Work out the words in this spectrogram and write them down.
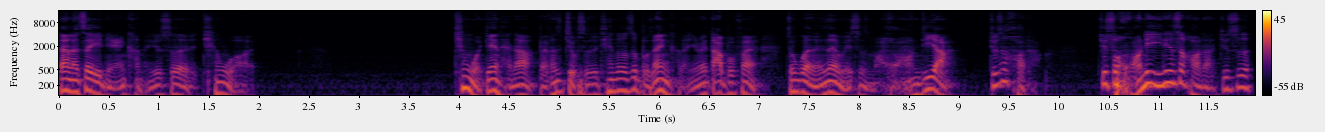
当然，这一点可能就是听我听我电台的百分之九十的听众是不认可的，因为大部分中国人认为是什么皇帝啊都是好的，就说皇帝一定是好的，就是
